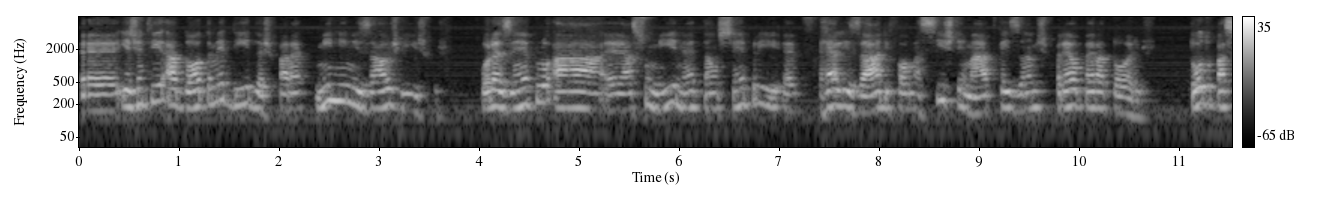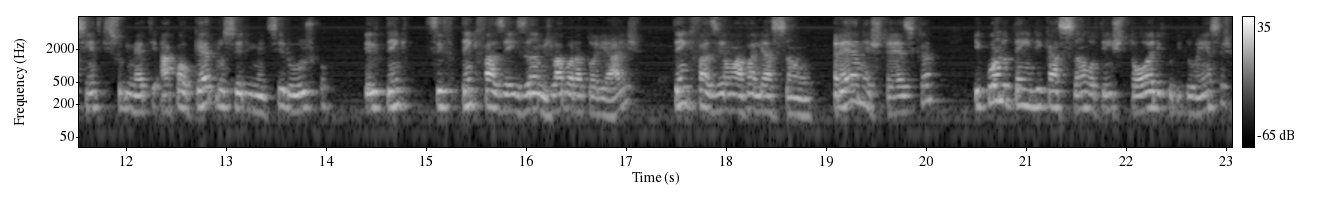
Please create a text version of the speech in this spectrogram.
É, e a gente adota medidas para minimizar os riscos. Por exemplo, a, é, assumir, né, então, sempre é, realizar de forma sistemática exames pré-operatórios. Todo paciente que submete a qualquer procedimento cirúrgico, ele tem que, se, tem que fazer exames laboratoriais, tem que fazer uma avaliação pré-anestésica e quando tem indicação ou tem histórico de doenças,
